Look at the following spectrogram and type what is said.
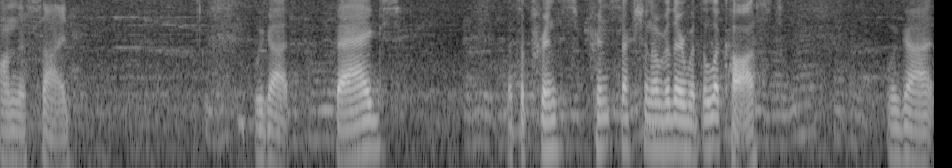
on this side. We got bags. That's a Prince print section over there with the Lacoste. We got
